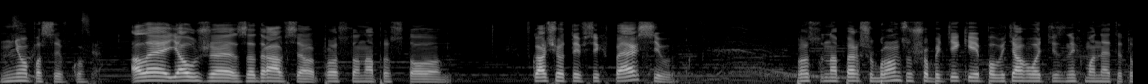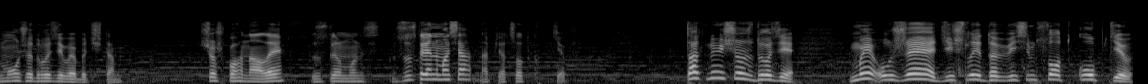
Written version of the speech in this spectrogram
На нього пасивку. Але я вже задрався просто-напросто вкачувати всіх персів. Просто на першу бронзу, щоб тільки повитягувати з них монети. Тому вже, друзі, вибачте. Що ж, погнали. Зустрінемося на 500 кубків. Так, ну і що ж, друзі. Ми вже дійшли до 800 кубків.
